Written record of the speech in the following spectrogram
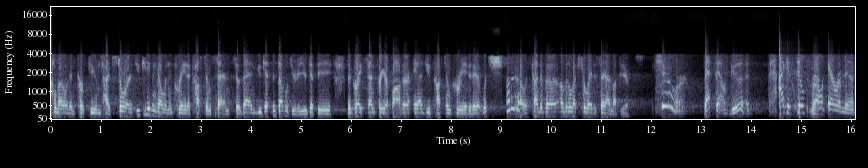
cologne and perfume type stores, you can even go in and create a custom scent. So then you get the double duty. You get the, the great scent for your father and you've custom created it, which I don't know, it's kind of a, a little extra way to say I love you. Sure. That sounds good. I can still smell Aramis.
